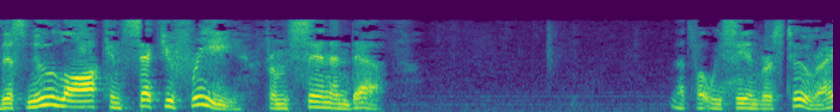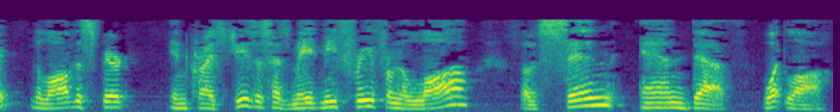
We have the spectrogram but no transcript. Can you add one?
This new law can set you free from sin and death. That's what we see in verse 2, right? The law of the Spirit in Christ Jesus has made me free from the law of sin and death. What law?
